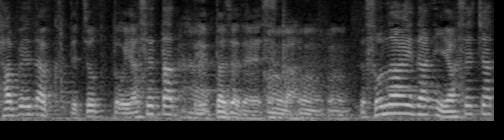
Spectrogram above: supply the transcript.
食べなくてちょっと痩せたって言ったじゃないですか、その間に痩せちゃっ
